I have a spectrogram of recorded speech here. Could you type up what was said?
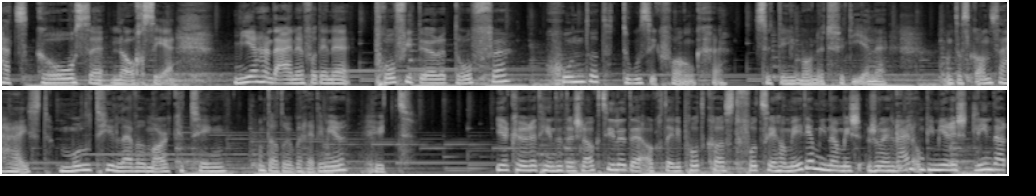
hat das grosse Nachsehen? Wir haben einen von diesen Profiteuren getroffen. 100.000 Franken sollte im Monat verdienen. Und das Ganze heisst Multi-Level Marketing. Und darüber reden wir heute. Ihr hört hinter den Schlagzeilen den aktuellen Podcast von CH Media. Mein Name ist Joel Weil und bei mir ist Linda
